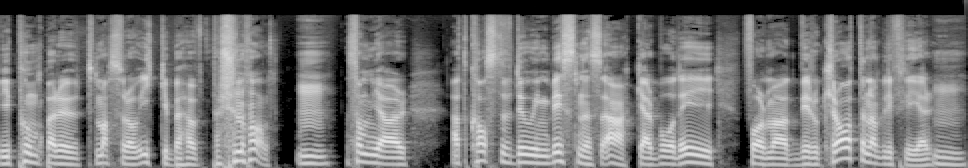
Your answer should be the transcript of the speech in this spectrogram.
vi pumpar ut massor av icke behövd personal Mm, som gör att cost of doing business ökar både i form av att byråkraterna blir fler, mm,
